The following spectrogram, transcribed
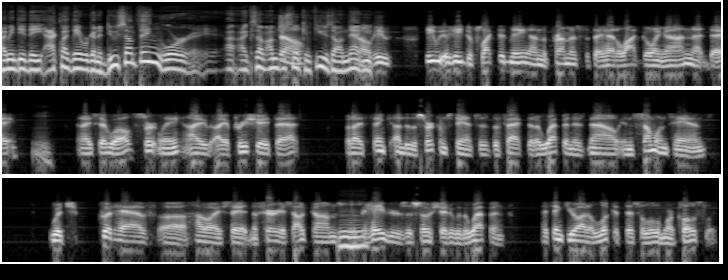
I mean, did they act like they were going to do something, or because I'm, I'm, just no, so confused on that? No, you, he he deflected me on the premise that they had a lot going on that day, mm. and I said, well, certainly, I I appreciate that. But I think under the circumstances, the fact that a weapon is now in someone's hands, which could have, uh, how do I say it, nefarious outcomes mm-hmm. or behaviors associated with a weapon, I think you ought to look at this a little more closely.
